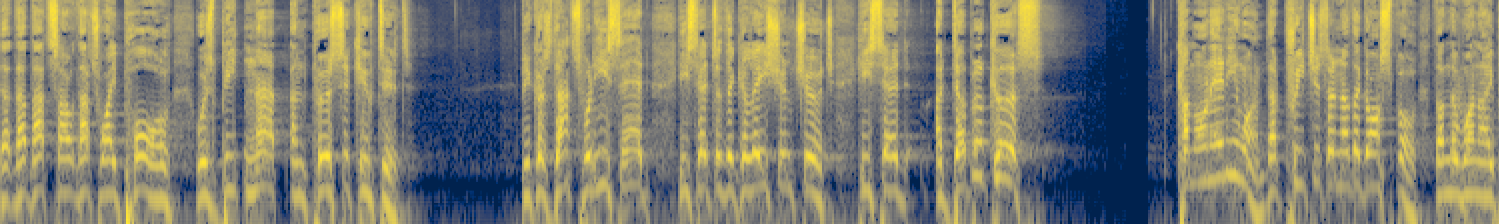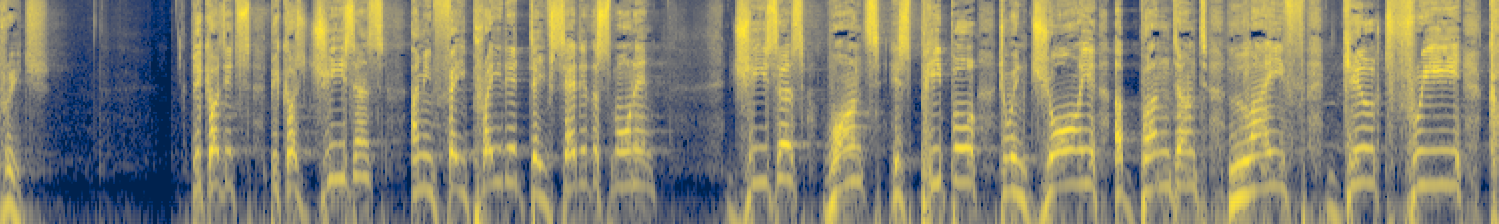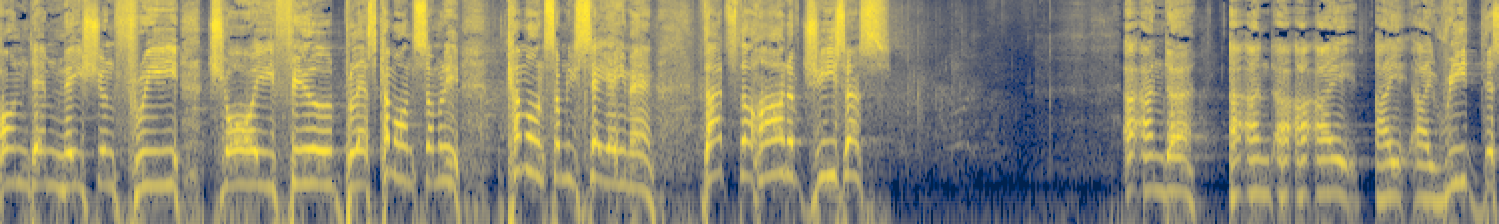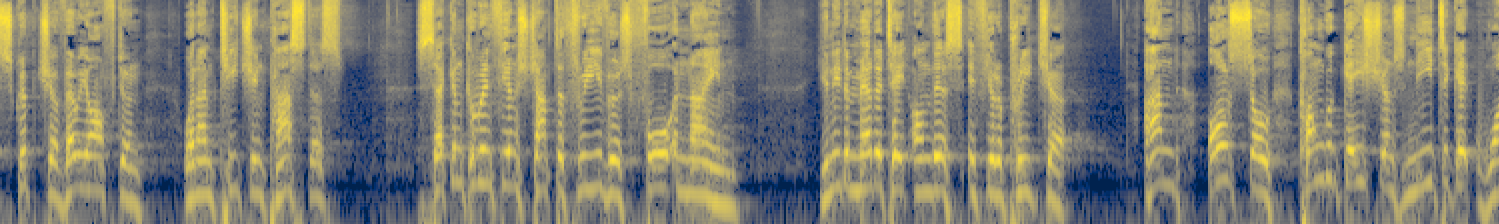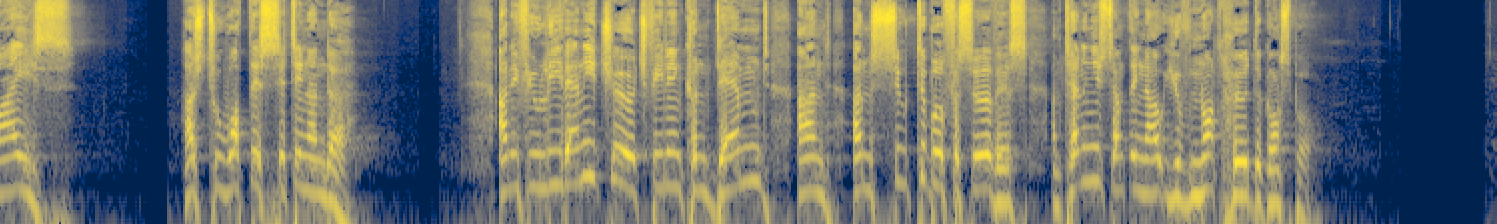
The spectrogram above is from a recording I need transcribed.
That, that, that's, how, that's why Paul was beaten up and persecuted. Because that's what he said. He said to the Galatian church, he said, a double curse. Come on, anyone that preaches another gospel than the one I preach. Because it's because Jesus, I mean, Faye prayed it, Dave said it this morning. Jesus wants his people to enjoy abundant life, guilt free, condemnation free, joy filled, blessed. Come on, somebody. Come on, somebody say amen. That's the heart of Jesus. Uh, and uh, uh and uh, I, I, I read this scripture very often when I'm teaching pastors. Second Corinthians chapter 3, verse 4 and 9. You need to meditate on this if you're a preacher. And also, congregations need to get wise as to what they're sitting under. And if you leave any church feeling condemned and unsuitable for service, I'm telling you something now, you've not heard the gospel.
